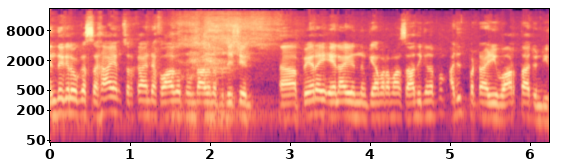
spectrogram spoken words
എന്തെങ്കിലുമൊക്കെ സഹായം സർക്കാരിന്റെ ഭാഗത്തുനിന്നുണ്ടാകുന്ന പ്രതീക്ഷയിൽ പേരെ ഏലായി നിന്നും ക്യാമറമാൻ സാധിക്കുന്നപ്പം അജിത് പട്ടാഴി വാർത്ത ട്വന്റി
